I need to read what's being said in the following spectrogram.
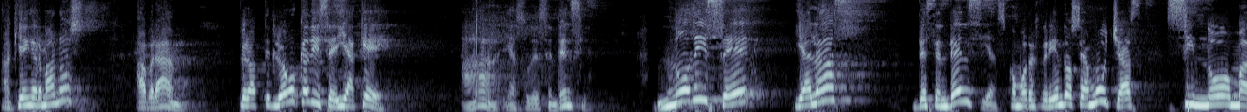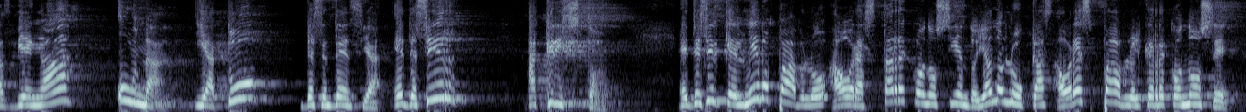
¿a quién hermanos? Abraham. Pero luego ¿qué dice? ¿Y a qué? Ah, y a su descendencia. No dice y a las descendencias, como refiriéndose a muchas, sino más bien a una y a tu descendencia, es decir, a Cristo. Es decir, que el mismo Pablo ahora está reconociendo, ya no Lucas, ahora es Pablo el que reconoce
